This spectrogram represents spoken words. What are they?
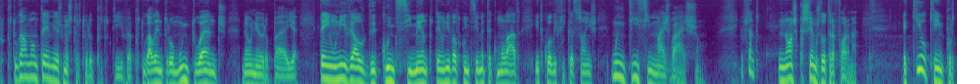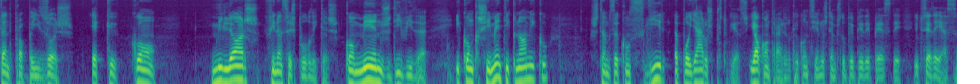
Porque Portugal não tem a mesma estrutura produtiva. Portugal entrou muito antes na União Europeia, tem um nível de conhecimento, tem um nível de conhecimento acumulado e de qualificações muitíssimo mais baixo. E, portanto, nós crescemos de outra forma. Aquilo que é importante para o país hoje é que, com melhores finanças públicas, com menos dívida e com crescimento económico, estamos a conseguir apoiar os portugueses. E ao contrário do que acontecia nos tempos do PPD, PSD e do CDS,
